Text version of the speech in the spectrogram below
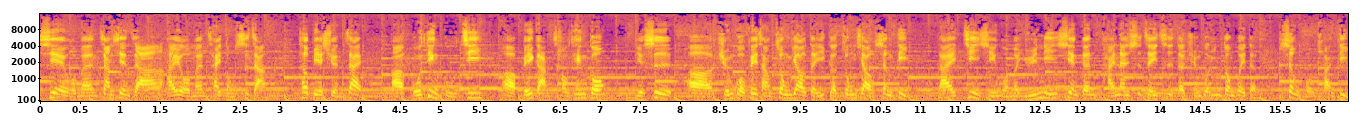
谢我们张县长，还有我们蔡董事长，特别选在啊国定古迹啊北港朝天宫，也是啊全国非常重要的一个宗教圣地，来进行我们云林县跟台南市这一次的全国运动会的圣火传递，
